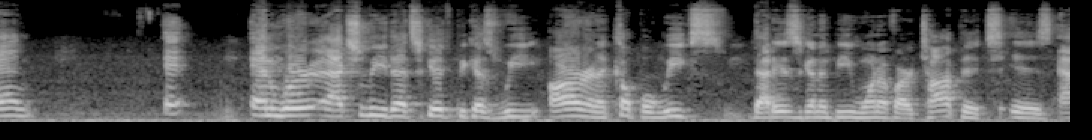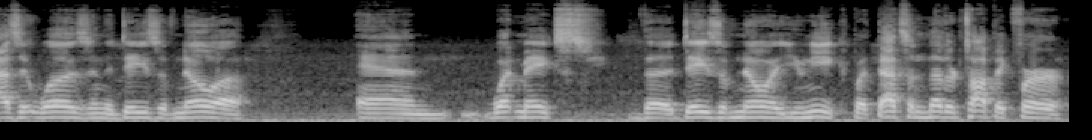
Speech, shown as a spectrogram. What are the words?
and and we're actually that's good because we are in a couple weeks. That is going to be one of our topics is as it was in the days of noah and what makes the days of noah unique. But that's another topic for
